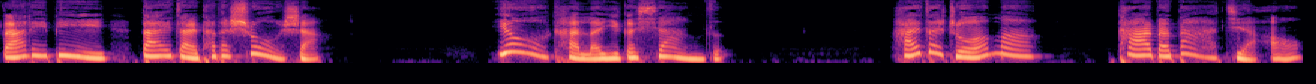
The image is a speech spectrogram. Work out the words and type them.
达利毕待在他的树上，又啃了一个橡子。还在琢磨他的大脚。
